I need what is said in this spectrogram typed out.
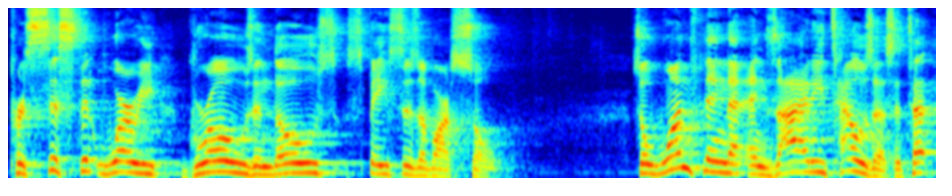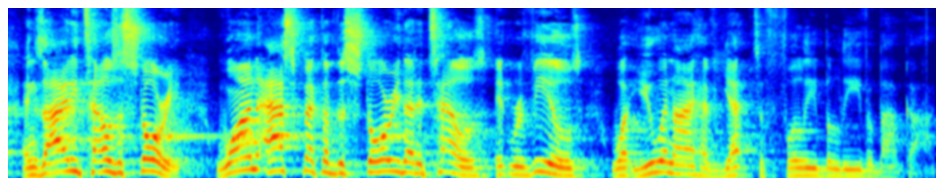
persistent worry grows in those spaces of our soul. So, one thing that anxiety tells us, te- anxiety tells a story. One aspect of the story that it tells, it reveals what you and I have yet to fully believe about God.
